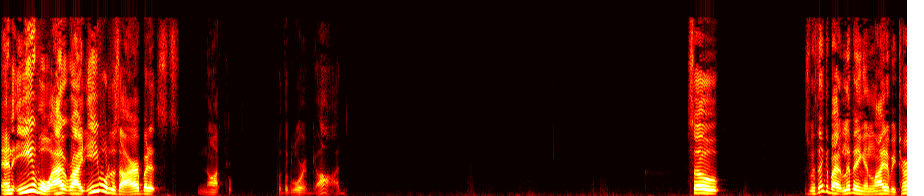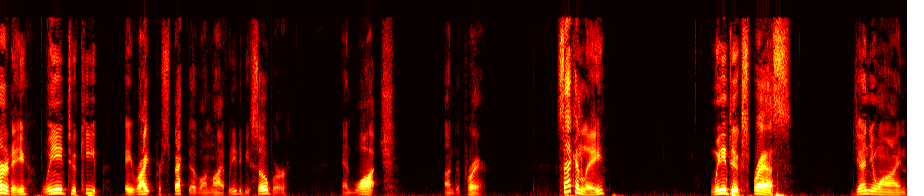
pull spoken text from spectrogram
an evil, outright evil desire, but it's not for the glory of God. So, as we think about living in light of eternity, we need to keep a right perspective on life. We need to be sober and watch under prayer. Secondly, we need to express genuine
